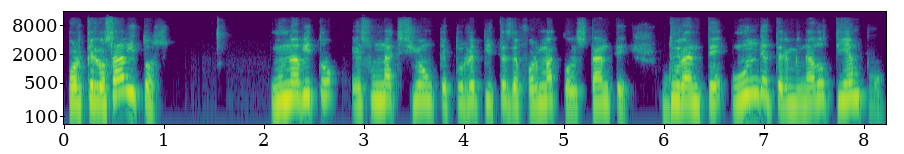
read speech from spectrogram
Porque los hábitos, un hábito es una acción que tú repites de forma constante durante un determinado tiempo.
